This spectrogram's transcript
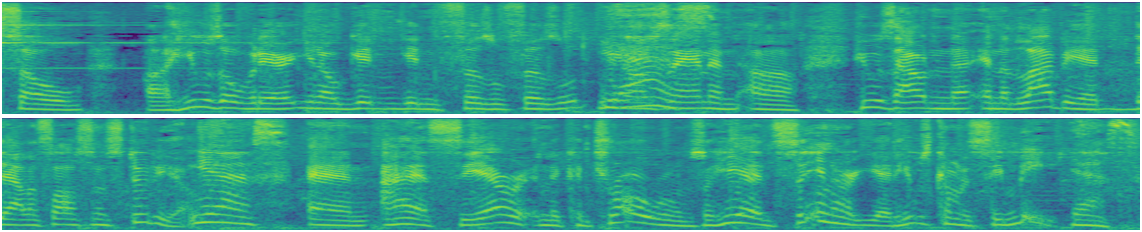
So uh, he was over there, you know, getting getting fizzle fizzled. You know what I'm saying? And uh, he was out in the in the lobby at Dallas Austin Studio. Yes. And I had Ciara in the control room, so he hadn't seen her yet. He was coming to see me. Yes.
